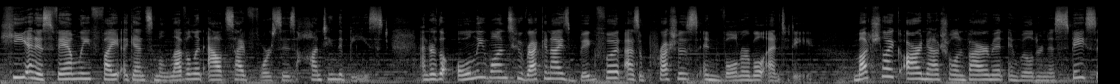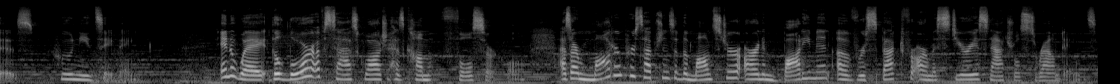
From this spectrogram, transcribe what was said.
He and his family fight against malevolent outside forces hunting the beast and are the only ones who recognize Bigfoot as a precious and vulnerable entity. Much like our natural environment in wilderness spaces, who need saving? In a way, the lore of Sasquatch has come full circle, as our modern perceptions of the monster are an embodiment of respect for our mysterious natural surroundings,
